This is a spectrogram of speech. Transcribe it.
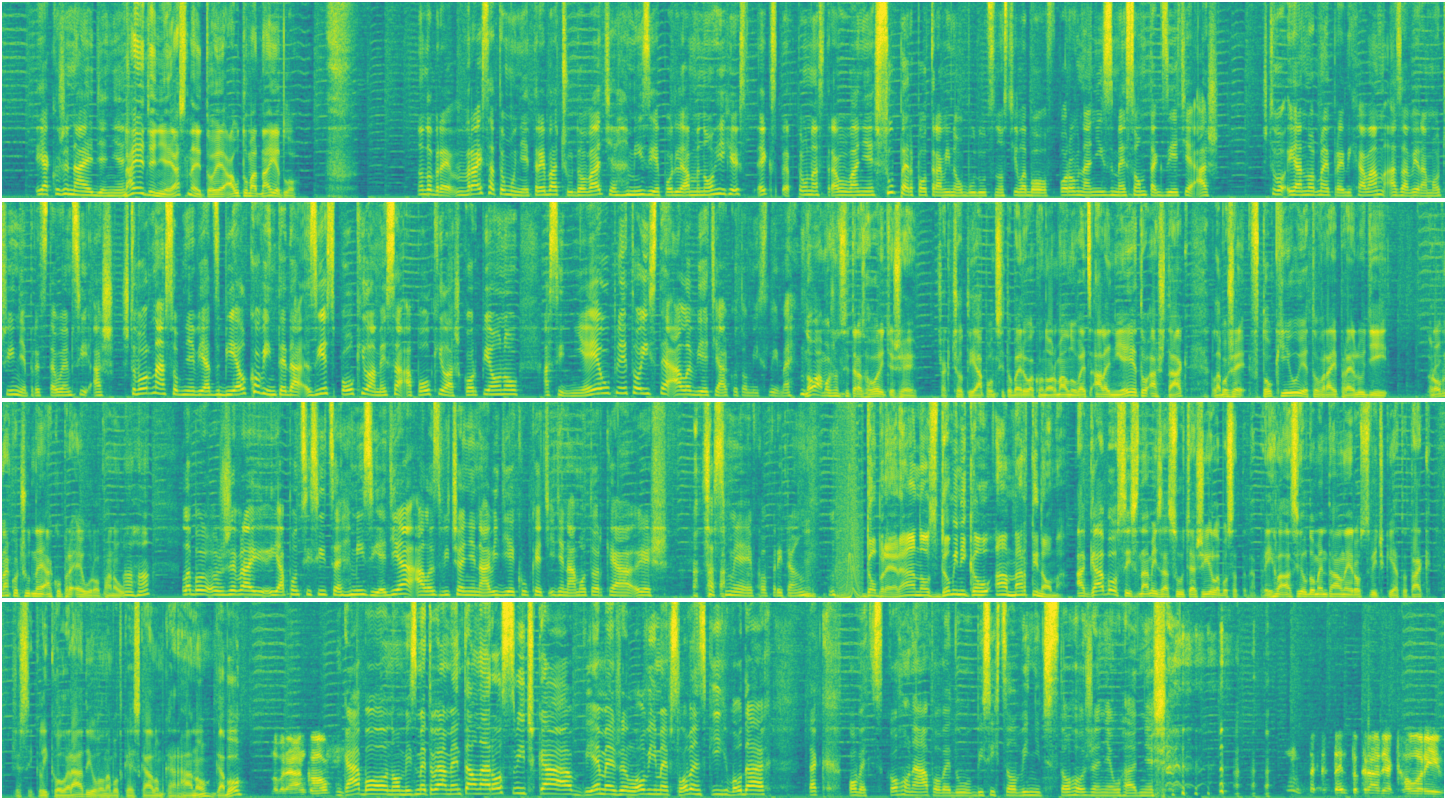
Akože na jedenie. Na jedenie, jasné, to je automat na jedlo. No dobre, vraj sa tomu netreba čudovať. Hmyz je podľa mnohých ex- expertov na stravovanie super potravinou budúcnosti, lebo v porovnaní s mesom tak zjete až štvo, ja normálne predýchávam a zavieram oči, nepredstavujem si až štvornásobne viac bielkovín, teda zjesť pol kila mesa a pol kila škorpiónov asi nie je úplne to isté, ale viete, ako to myslíme. No a možno si teraz hovoríte, že však čo, tí Japonci to berú ako normálnu vec, ale nie je to až tak, lebo že v Tokiu je to vraj pre ľudí rovnako čudné ako pre Európanov. Aha lebo že vraj Japonci síce hmyz jedia, ale zvyčajne na vidieku, keď ide na motorke a vieš, sa smieje popri tom. Dobré ráno s Dominikou a Martinom. A Gabo si s nami zasúťaží, lebo sa teda prihlásil do mentálnej rozcvičky a to tak, že si klikol radiovolna.sk lomka ráno. Gabo? Dobré ránko. Gabo, no my sme tvoja mentálna rozcvička a vieme, že lovíme v slovenských vodách. Tak povedz, koho nápovedu by si chcel vyniť z toho, že neuhádneš? tak tentokrát, jak hovorí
